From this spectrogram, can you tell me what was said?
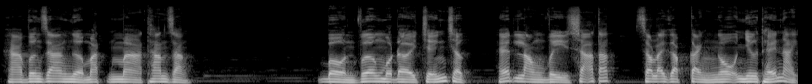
Hà Vương Gia ngửa mặt mà than rằng Bổn Vương một đời chính trực, hết lòng vì xã tắc, sao lại gặp cảnh ngộ như thế này?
